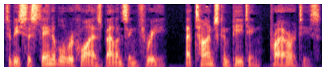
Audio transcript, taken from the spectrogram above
To be sustainable requires balancing three, at times competing, priorities.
